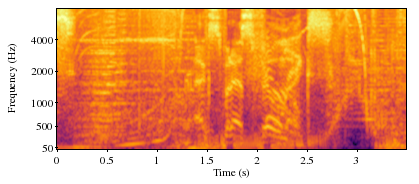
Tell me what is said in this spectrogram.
Express. Express Filmix.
